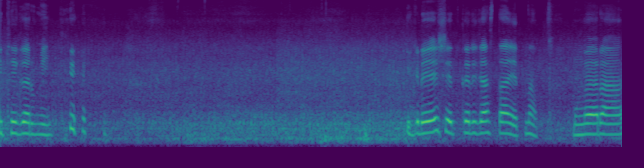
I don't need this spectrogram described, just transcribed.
इथे गरमी. इकडे शेतकरी जास्त आहेत ना. मग रा-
